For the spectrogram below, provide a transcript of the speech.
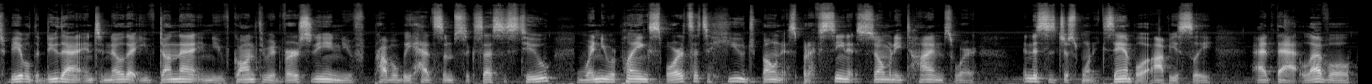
to be able to do that and to know that you've done that and you've gone through adversity and you've probably had some successes too when you were playing sports, that's a huge bonus. But I've seen it so many times where, and this is just one example, obviously, at that level,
